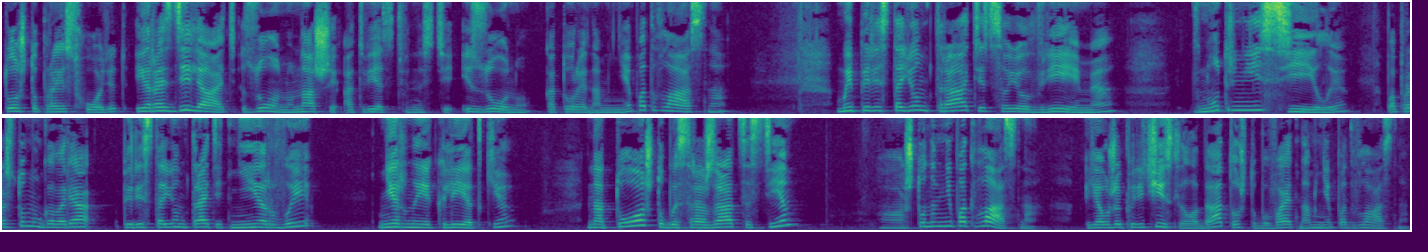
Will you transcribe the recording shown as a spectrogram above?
то, что происходит, и разделять зону нашей ответственности и зону, которая нам не подвластна, мы перестаем тратить свое время, внутренние силы, по-простому говоря, перестаем тратить нервы, нервные клетки на то, чтобы сражаться с тем, а, что нам не подвластно. Я уже перечислила, да, то, что бывает нам не подвластно.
